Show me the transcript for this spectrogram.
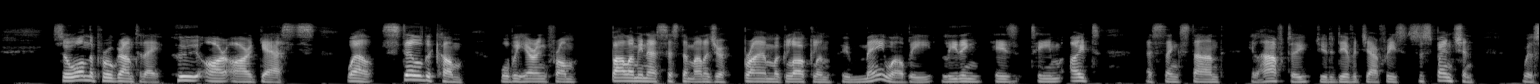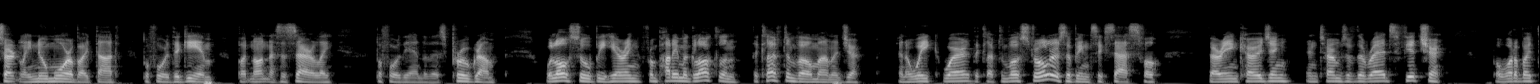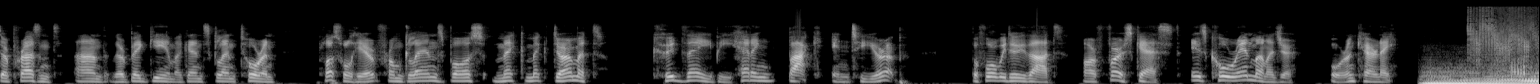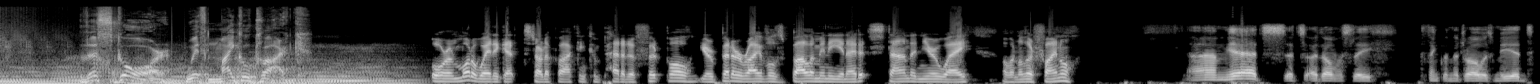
So, on the programme today, who are our guests? Well, still to come, we'll be hearing from Ballymena assistant manager Bryan McLoughlin, who may well be leading his team out. As things stand, he'll have to due to David Jeffrey's suspension. We'll certainly know more about that before the game, but not necessarily before the end of this programme. We'll also be hearing from Paddy McLaughlin, the Cliftonville manager, in a week where the Cliftonville Strollers have been successful. Very encouraging in terms of the Reds' future. But what about their present and their big game against Glentoran? Plus, we'll hear from Glen's boss, Mick McDermott. Could they be heading back into Europe? Before we do that, our first guest is Coleraine manager, Oran Kearney. The Score with Michael Clarke. Oran, what a way to get started back in competitive football. Your bitter rivals Ballymena United stand in your way of another final. Um, yeah, it's it's I'd obviously I think when the draw was made,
